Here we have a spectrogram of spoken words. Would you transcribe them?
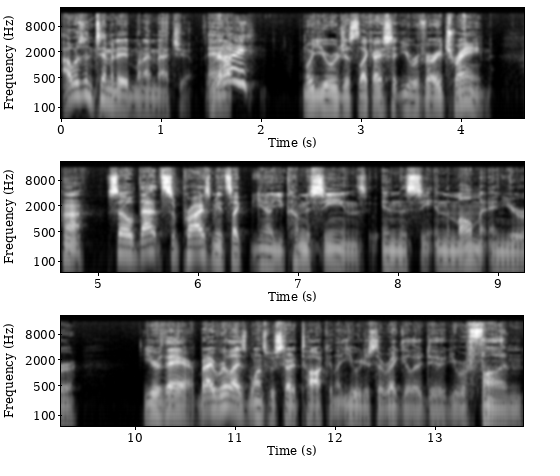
I was intimidated when I met you. And I- Really? well, you were just like I said, you were very trained. Huh? So that surprised me. It's like you know, you come to scenes in the scene in the moment, and you're you're there. But I realized once we started talking that you were just a regular dude. You were fun,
